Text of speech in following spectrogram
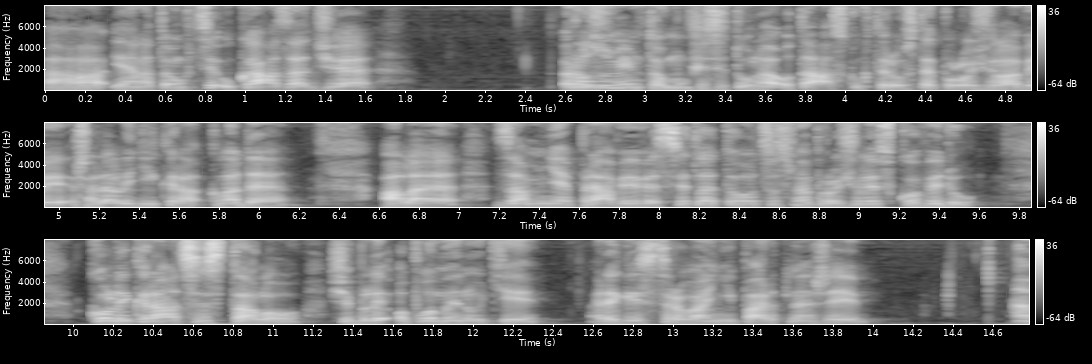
A já na tom chci ukázat, že rozumím tomu, že si tuhle otázku, kterou jste položila vy, řada lidí klade, ale za mě právě ve světle toho, co jsme prožili v covidu, kolikrát se stalo, že byli opomenuti registrovaní partneři uh,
